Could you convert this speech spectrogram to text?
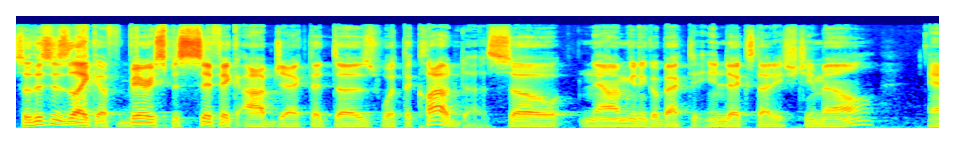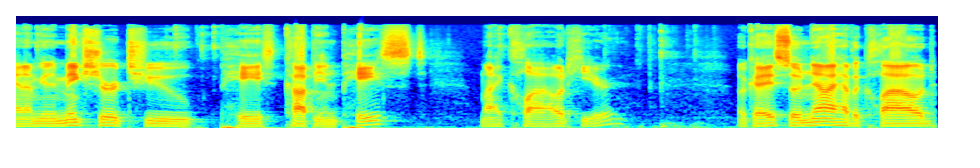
So this is like a very specific object that does what the cloud does. So now I'm going to go back to index.html and I'm going to make sure to paste, copy and paste my cloud here. Okay, so now I have a cloud.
